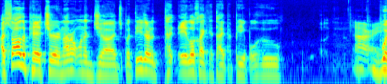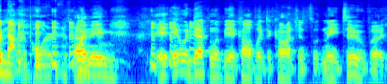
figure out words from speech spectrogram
I saw the picture and I don't want to judge, but these are the ty- they look like the type of people who All right. would not report. I mean, it, it would definitely be a conflict of conscience with me too, but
